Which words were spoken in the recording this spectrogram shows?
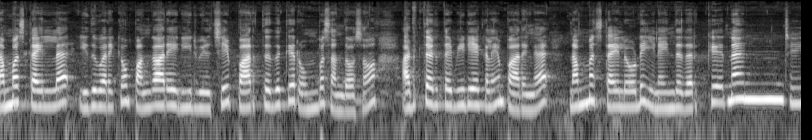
நம்ம ஸ்டைலில் இது வரைக்கும் பங்காரை நீர்வீழ்ச்சி பார்த்ததுக்கு ரொம்ப சந்தோஷம். அடுத்தடுத்த வீடியோக்களையும் பாருங்கள் நம்ம ஸ்டைலோடு இணைந்ததற்கு நன்றி.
